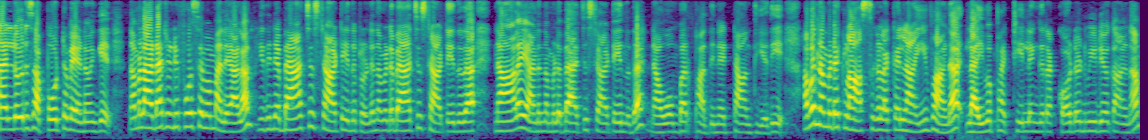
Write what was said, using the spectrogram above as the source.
നല്ലൊരു സപ്പോർട്ട് വേണമെങ്കിൽ. നമ്മൾ Adda twenty four seven Malayalam ഇതിന്റെ ബാച്ച് സ്റ്റാർട്ട് ചെയ്തിട്ടുണ്ട്. നമ്മുടെ ബാച്ച് സ്റ്റാർട്ട് ചെയ്തത് നാളെയാണ് നമ്മൾ ബാച്ച് സ്റ്റാർട്ട് ചെയ്യുന്നത് നവംബർ പതിനെട്ടാം തീയതി. അപ്പോൾ നമ്മുടെ ക്ലാസ്സുകളൊക്കെ ലൈവാണ് ലൈവ് പറ്റിയില്ലെങ്കിൽ റെക്കോർഡഡ് വീഡിയോ കാണാം.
